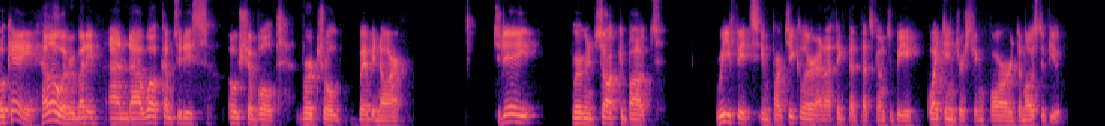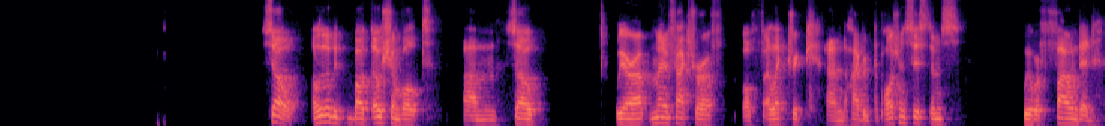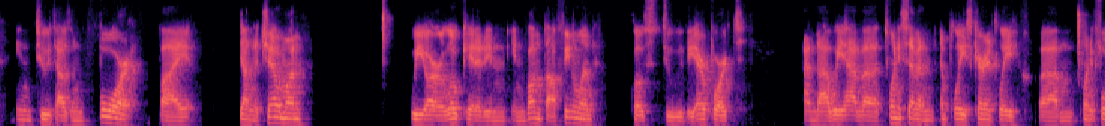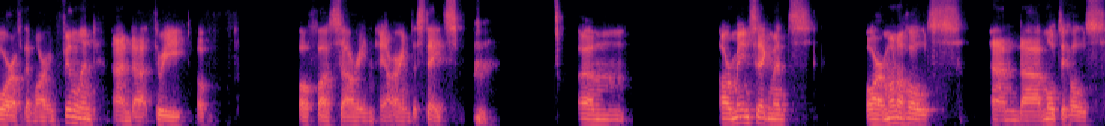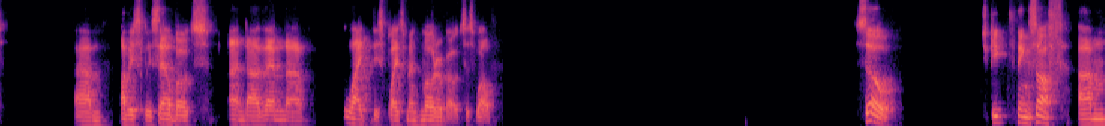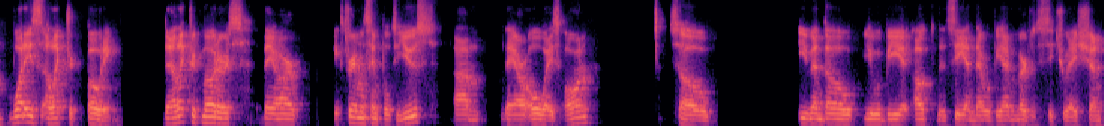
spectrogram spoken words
Okay, hello everybody, and uh, welcome to this OceanVolt virtual webinar. Today, we're going to talk about refits in particular, and I think that that's going to be quite interesting for the most of you. So, a little bit about OceanVolt. Um, so, we are a manufacturer of, of electric and hybrid propulsion systems. We were founded in 2004 by Janne Kjellman. We are located in, in Vantaa, Finland, close to the airport. And uh, we have uh, 27 employees currently. Um, 24 of them are in Finland, and uh, three of, of us are in, are in the States. um, our main segments are monohulls and uh, multi-hulls um, obviously sailboats, and uh, then uh, light displacement motorboats as well. So, to kick things off, um, what is electric boating? The electric motors, they are extremely simple to use. Um, they are always on. So even though you would be out in the sea and there would be an emergency situation,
